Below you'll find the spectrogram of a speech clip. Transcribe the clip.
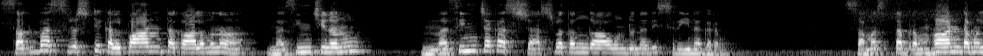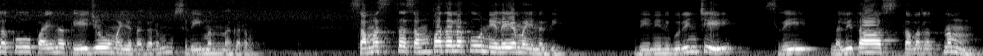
సర్వసృష్టి కల్పాంత కాలమున నశించినను నశించక శాశ్వతంగా ఉండునది శ్రీనగరం. సమస్త బ్రహ్మాండములకు పైన తేజోమయ నగరం శ్రీమన్నగరం. సమస్త సంపదలకు నిలయమైనది. దీనిని గురించి శ్రీ లలితాస్తవరత్నం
